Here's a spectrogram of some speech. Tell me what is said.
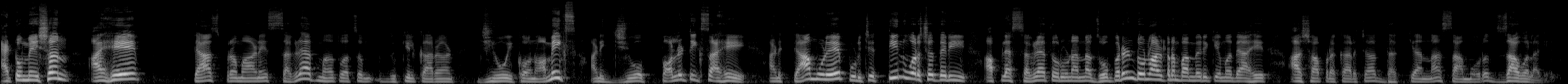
ॲटोमेशन आहे त्याचप्रमाणे सगळ्यात महत्त्वाचं देखील कारण जिओ इकॉनॉमिक्स आणि जिओ पॉलिटिक्स आहे. आणि त्यामुळे पुढचे तीन वर्ष तरी आपल्या सगळ्या तरुणांना जोपर्यंत डोनाल्ड ट्रम्प अमेरिकेमध्ये आहेत अशा प्रकारच्या धक्क्यांना सामोरं जावं लागेल.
